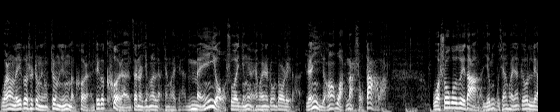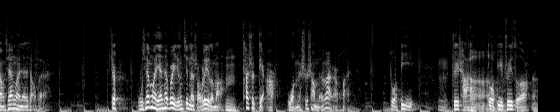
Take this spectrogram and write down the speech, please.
我让雷哥是正经正经的客人，这个客人在那儿赢了两千块钱，没有说赢两千块钱装兜里的，人一赢，哇，那手大了。我收过最大的，赢五千块钱，给我两千块钱小费，就是五千块钱他不是已经进到手里了吗？嗯，他是点儿，我们是上门外边换去，躲避，嗯，追查，躲避追责，嗯。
